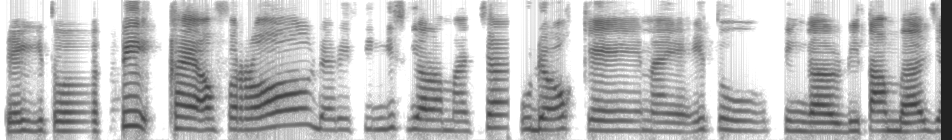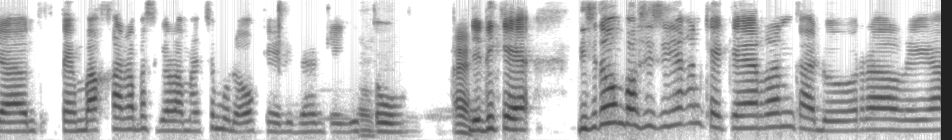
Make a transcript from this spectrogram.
kayak gitu tapi kayak overall dari tinggi segala macam udah oke nah ya itu tinggal ditambah aja untuk tembakan apa segala macam udah oke dibilang kayak gitu Eh. jadi kayak di situ kan posisinya kan kayak Karen, Kadora, Lea.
